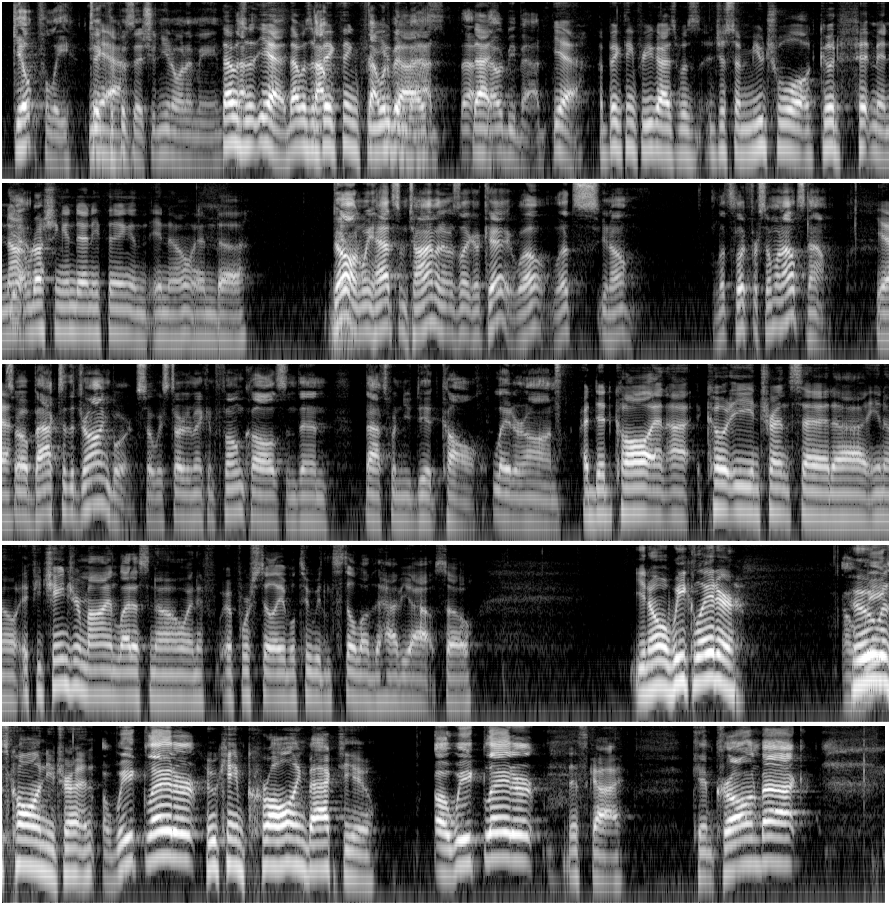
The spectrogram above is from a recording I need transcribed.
guiltfully take Yeah. the position. You know what I mean? That was a, yeah, that was a that- big thing for you guys. that you guys. bad. That- that would be bad. Yeah, a big thing for you guys was just a mutual, a good fitment, not Yeah. rushing into anything, and you know, and uh, No, and we had some time, and it was like, okay, well, let's you know, let's look for someone else now. Yeah, So back to the drawing board. So we started making phone calls, and then that's when you did call later on. I did call, and uh, Cody and Trent said, uh, you know, if you change your mind, let us know, and if if we're still able to, we'd still love to have you out. So, you know, a week later, A who week, was calling you, Trent? a week later? Who came crawling back to you? A week later, This guy. came crawling back.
